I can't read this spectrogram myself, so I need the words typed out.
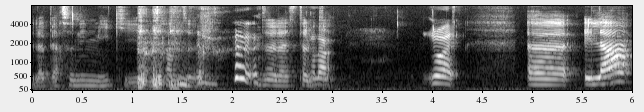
la personne ennemie qui est en train de, de la stalker. Voilà. Ouais. Euh, et là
